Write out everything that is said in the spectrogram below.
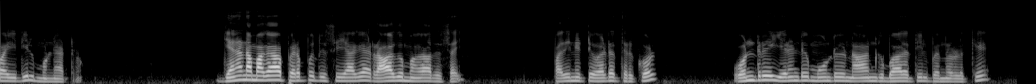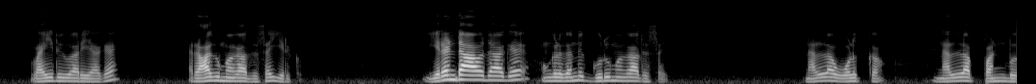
வயதில் முன்னேற்றம்? ஜனனமகா பிறப்பு திசையாக ராகு மகாதிசை பதினெட்டு வருடத்திற்குள் ஒன்று இரண்டு மூன்று நான்கு பாதத்தில் பிறந்தவர்களுக்கு வயது வாரியாக ராகு மகாதசை இருக்கும். இரண்டாவதாக உங்களுக்கு வந்து குரு மகாதிசை. நல்ல ஒழுக்கம் நல்ல பண்பு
